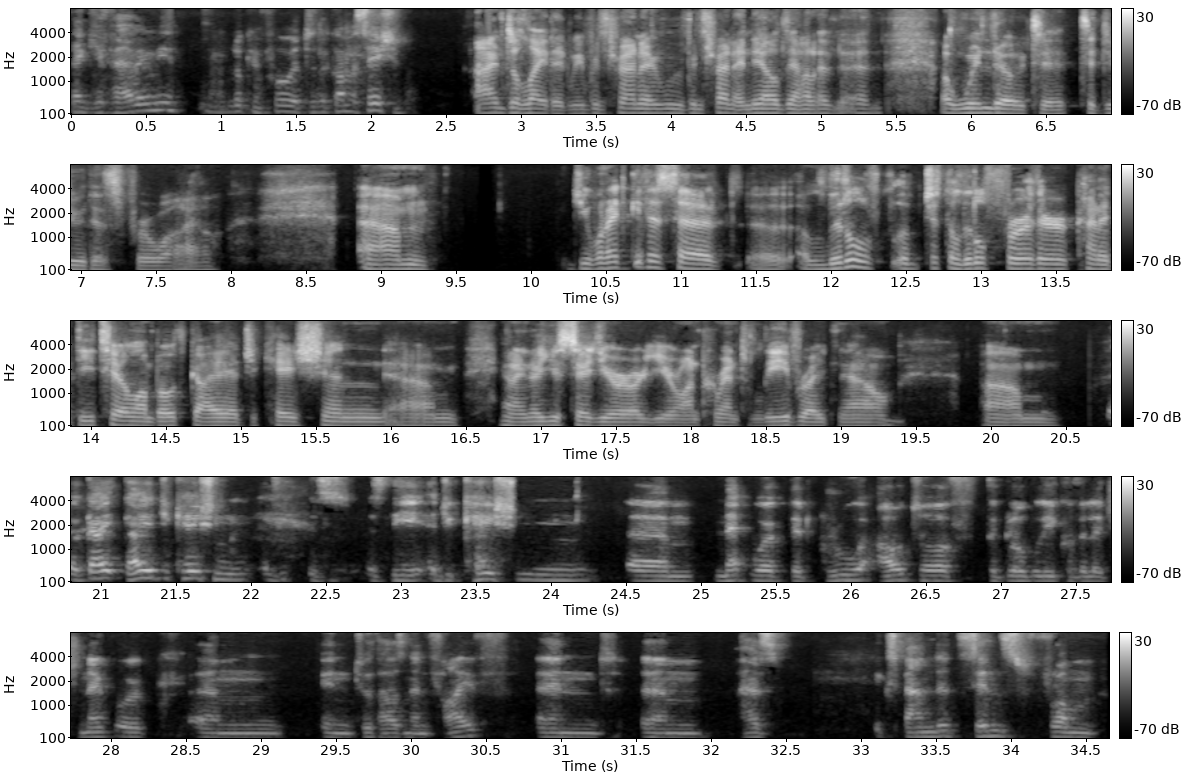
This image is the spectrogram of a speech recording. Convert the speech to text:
Thank you for having me. I'm looking forward to the conversation. I'm delighted. We've been trying to we've been trying to nail down a, a window to to do this for a while. Um, do you want to give us a, a, a, little, just a little further kind of detail on both Gaia Education? Um, and I know you said you're you're on parental leave right now. Um, well, Gaia, Gaia, Education is, is, is the education um, network that grew out of the Global Eco Village Network um, in 2005 and um, has expanded since from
